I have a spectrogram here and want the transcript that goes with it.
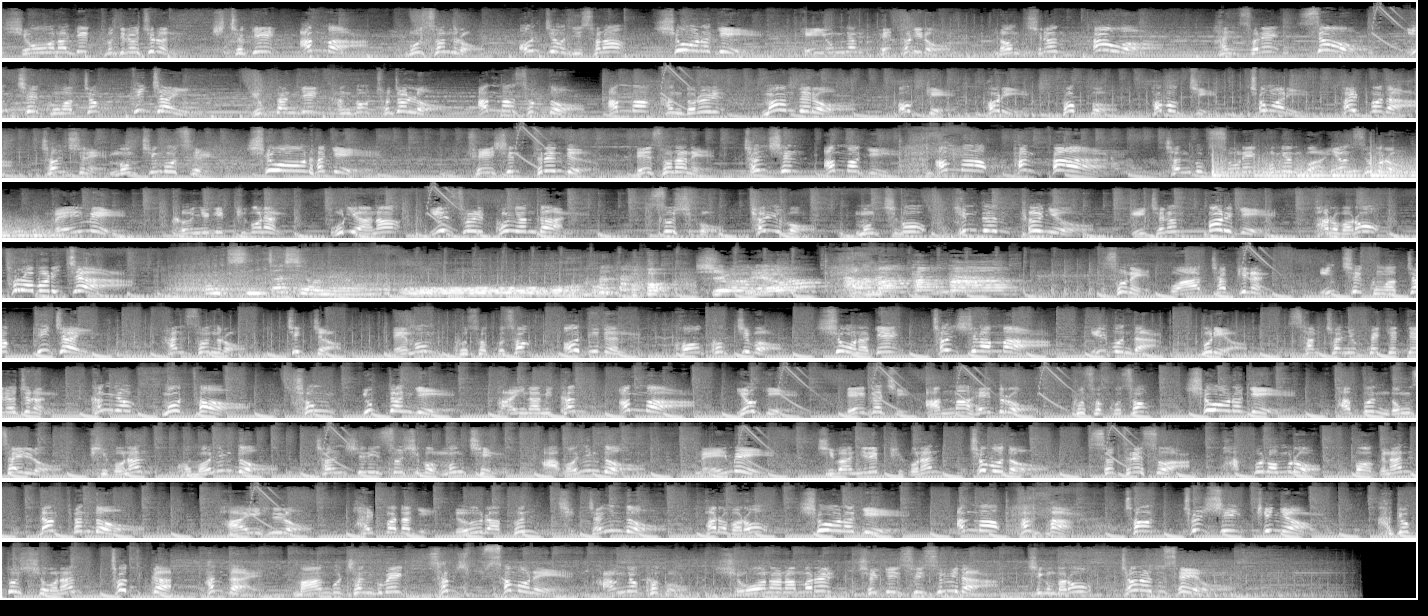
시원하게 두드려주는 기적의 안마. 무선으로 언제 어디서나 시원하게 대용량 배터리로 넘치는 파워. 한 손에 쏘. 인체 공학적 디자인. 6단계 강도 조절로 안마 속도 안마 강도를 마음대로. 어깨 허리 복부 허벅지 총알이 발바닥 전신에 뭉친 곳을 시원하게. 최신 트렌드. 내 손 안에 전신 안마기 안마 팡팡 전국 수원의 공연과 연습으로 매일매일 근육이 피곤한 우리 하나 예술 공연단. 쑤시고 결고 뭉치고 힘든 근육. 이제는 빠르게 바로바로 풀어버리자! 오 진짜 시원해요. 시원해요? 안마 팡팡 손에 꽉 잡히는 인체공학적 디자인. 한 손으로 직접 내 몸 구석구석 어디든 콕콕 집어 시원하게 전신 안마. 1분당 무려 3600회 때려주는 강력 모터 총 6단계 다이나믹한 안마. 여기 네 가지 안마 헤드로 구석구석 시원하게 바쁜 농사일로 피곤한 어머님도 전신이 쑤시고 뭉친 아버님도 매일매일 집안일에 피곤한 주부도 스트레스와 바쁜 업무로 뻐근한 남편도. 하이힐로 발바닥이 늘 아픈 직장인도. 바로바로 시원하게 안마 팡팡 첫 출시 기념. 가격도 시원한 초특가 한 달 19,933원에 강력하고 시원한 안마를 즐길 수 있습니다. 지금 바로 전화주세요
